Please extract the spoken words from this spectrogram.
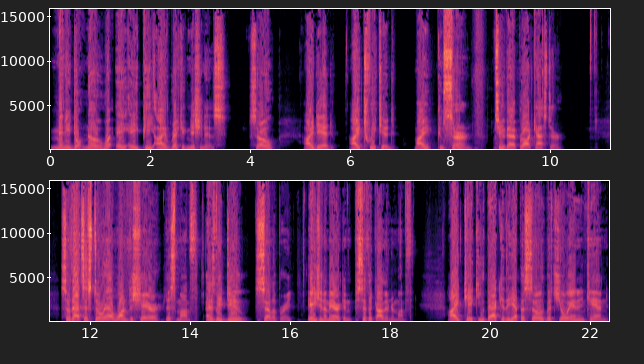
Many don't know what AAPI recognition is. So, I did. I tweeted my concern to that broadcaster. So that's a story I wanted to share this month as we do celebrate Asian American Pacific Islander Month. I'd take you back to the episode with Joanne and Ken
